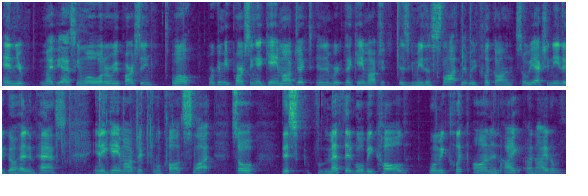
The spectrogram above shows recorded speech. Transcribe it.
and you might be asking, well, what are we parsing? Well, we're going to be parsing a game object, and that game object is going to be the slot that we click on. So we actually need to go ahead and pass in a game object, and we'll call it slot. So this method will be called when we click on an, an item,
